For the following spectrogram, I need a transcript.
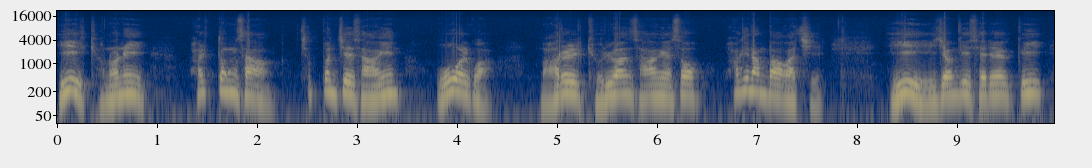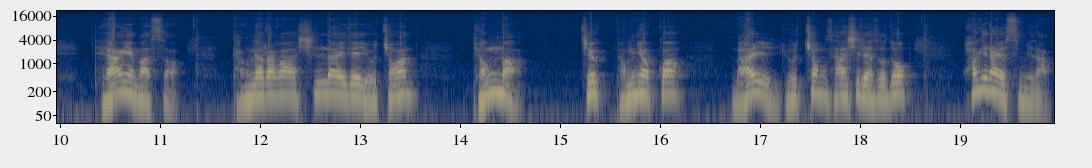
이 견훤의 활동사항 첫 번째 사항인 5월과 말을 교류한 사항에서 확인한 바와 같이 이 이정기 세력의 대항에 맞서 당나라가 신라에게 요청한 병마, 즉 병력과 말 요청 사실에서도 확인하였습니다.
